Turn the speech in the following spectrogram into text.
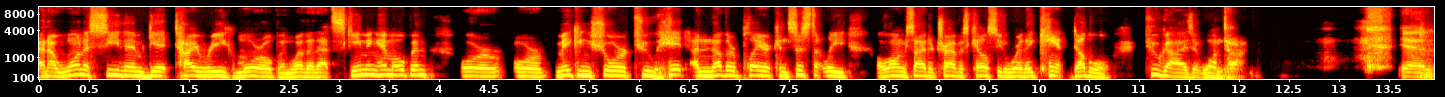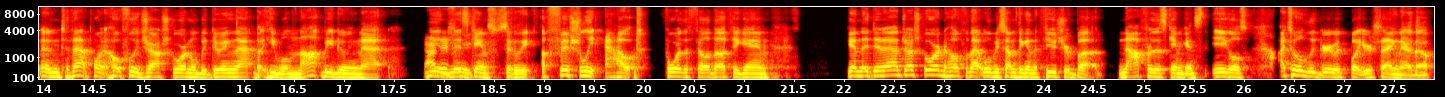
and I want to see them get Tyreek more open, whether that's scheming him open or or making sure to hit another player consistently alongside of Travis Kelce to where they can't double two guys at one time. Yeah, and, and to that point, hopefully Josh Gordon will be doing that, but he will not be doing that not in this, this game specifically. Officially out for the Philadelphia game. Again, they did add Josh Gordon. Hopefully that will be something in the future, but not for this game against the Eagles. I totally agree with what you're saying there, though.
